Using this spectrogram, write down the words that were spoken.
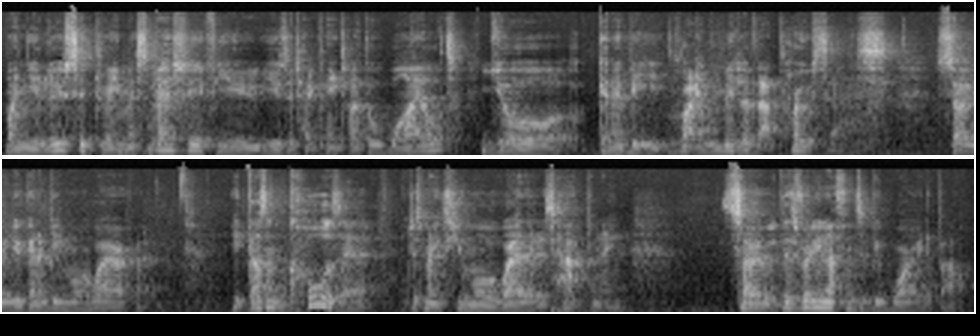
When you lucid dream, especially if you use a technique like the WILD, you're going to be right in the middle of that process. So you're going to be more aware of it. It doesn't cause it, it just makes you more aware that it's happening. So there's really nothing to be worried about.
